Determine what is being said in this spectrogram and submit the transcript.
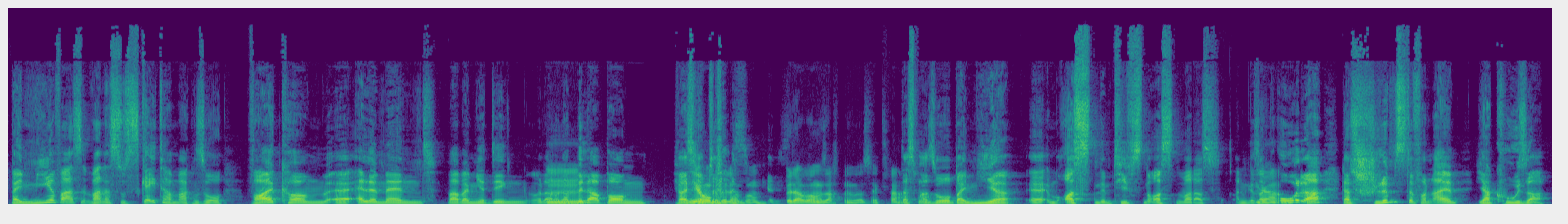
Bei mir waren das so Skatermarken, so Volcom, äh, Element war bei mir Ding oder, oder Mhm. Billabong. Ich weiß nicht, ob du das Billabong. Billabong sagt mir was, ja klar. Das war so bei mir äh, im Osten, im tiefsten Osten war das angesagt. Ja. Oder das Schlimmste von allem, Yakuza.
